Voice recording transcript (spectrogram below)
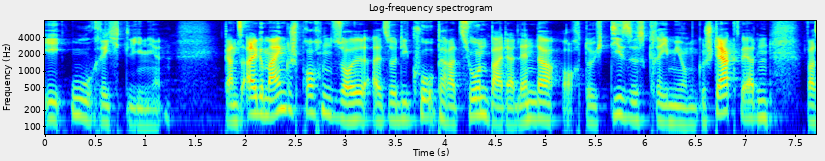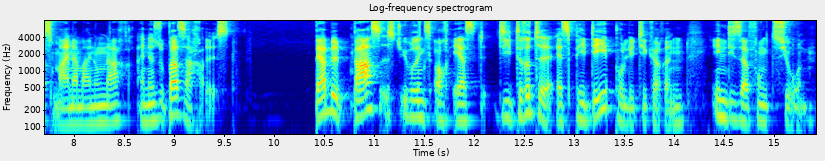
EU-Richtlinien. Ganz allgemein gesprochen soll also die Kooperation beider Länder auch durch dieses Gremium gestärkt werden, was meiner Meinung nach eine super Sache ist. Bärbel Baas ist übrigens auch erst die dritte SPD-Politikerin in dieser Funktion,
